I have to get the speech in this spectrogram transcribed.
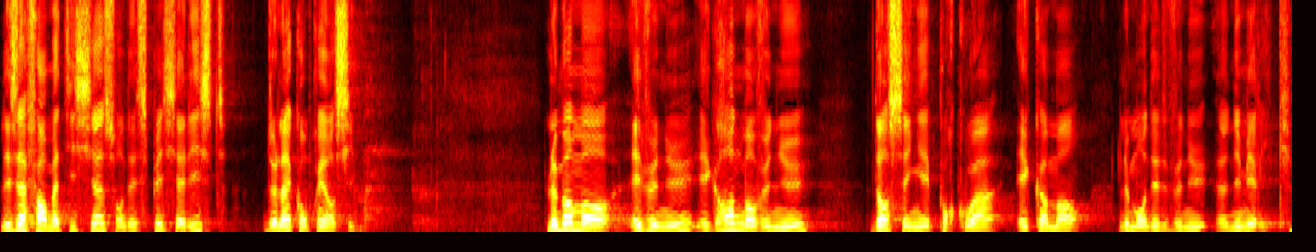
les informaticiens sont des spécialistes de l'incompréhensible. Le moment est venu, est grandement venu, d'enseigner pourquoi et comment le monde est devenu euh, numérique.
